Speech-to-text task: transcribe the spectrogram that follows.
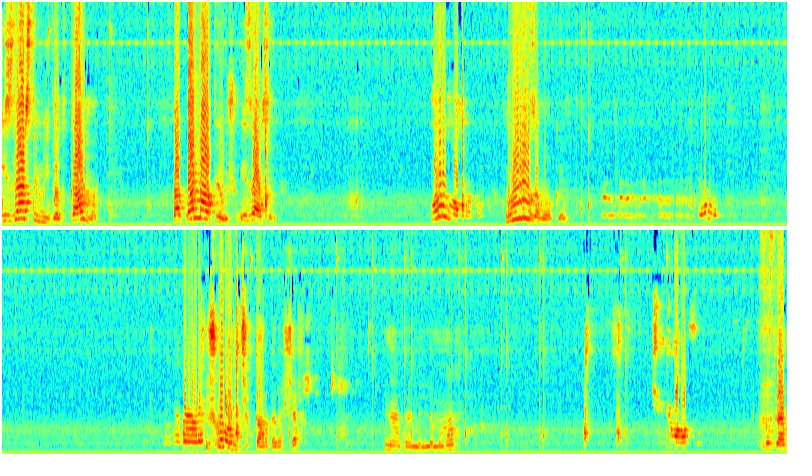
İzlersin videoda tamam mı? Bak ben ne yapıyormuşum izlersin. Görürüz ama. Görürüz. Videoda öğret. Şişko biri çıktı arkadaşlar. Nereden bildim ama. Çünkü malsın. Sus lan.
